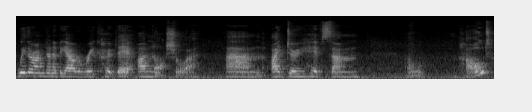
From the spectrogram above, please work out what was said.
Whether I'm going to be able to recoup that, I'm not sure. Um, I do have some, oh, hold.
